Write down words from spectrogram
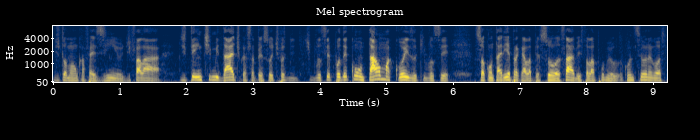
de tomar um cafezinho, de falar, de ter intimidade com essa pessoa, tipo, de, de você poder contar uma coisa que você só contaria para aquela pessoa, sabe? Falar, pô, meu, aconteceu um negócio.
